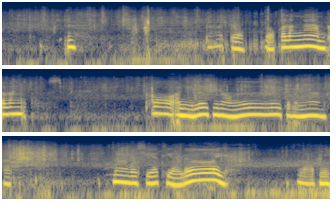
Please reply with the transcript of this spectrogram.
ๆอื้อป๊าดดอกดอกกำลังงามกำลัง พ่ออันนี้เลยพี่น้องเอ้ยจะมันงามครับมาบ่เสียเถียวเลย รอบนี้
